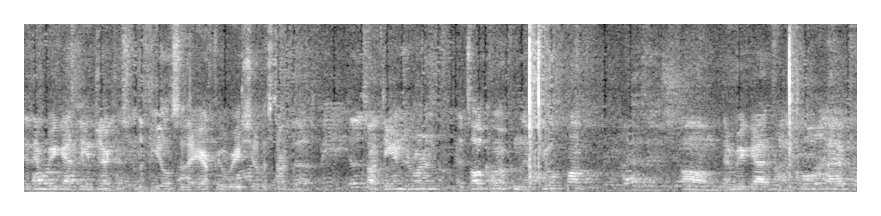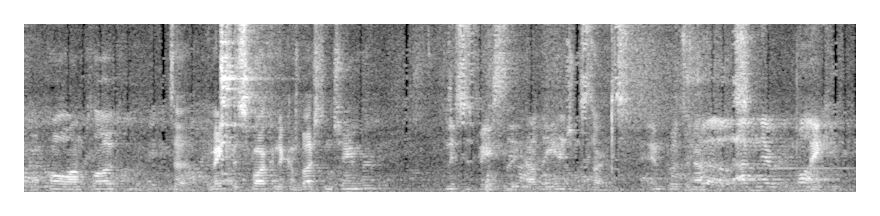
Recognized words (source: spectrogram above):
and then we got the injectors for the fuel, so the air fuel ratio to start the start the engine running. It's all coming from the fuel pump. Um, then we got from the coil pack, a coil on plug to make the spark in the combustion chamber. And this is basically how the engine starts, inputs and outputs. Thank you.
